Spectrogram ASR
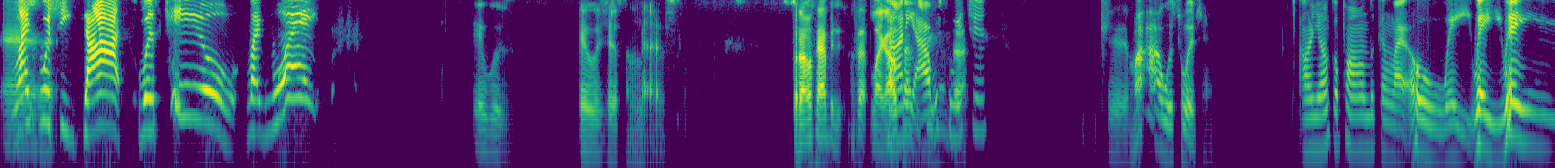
And... Like when she died, was killed. Like what? It was, it was just a mess. But I was happy. To, like Connie, I was, I was twitching. Shit, my eye was twitching on Uncle Pong looking like, oh wait, wait, wait,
